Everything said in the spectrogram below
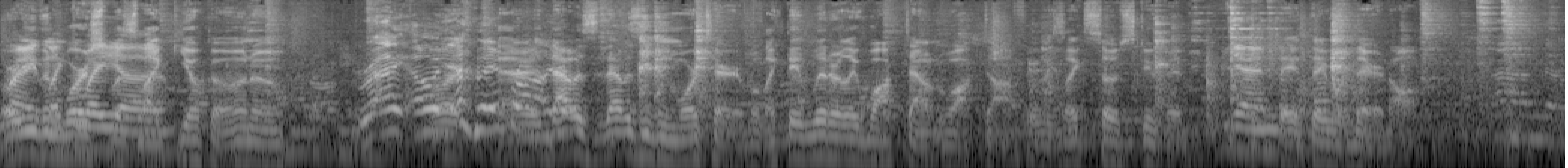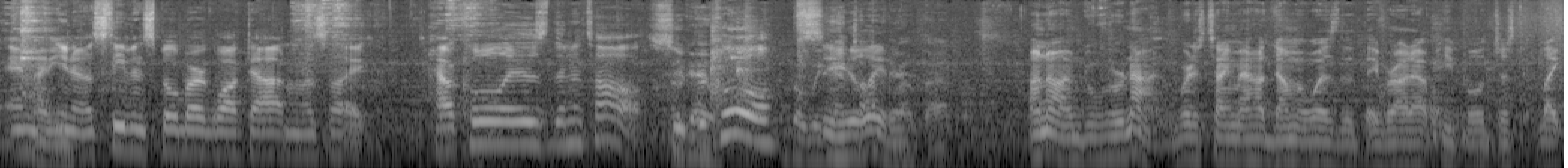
Or Right, even like worse way, was uh, like Yoko Ono. Right? Oh Or- yeah, they uh, brought out- that was that was even more terrible. Like they literally walked out and walked off. It was like so stupid. Yeah, and- they, they were there at all. And I mean- you know, Steven Spielberg walked out and was like, "How cool is the Natal? Super Okay, cool." But we See you later. about that. Oh no, I'm- we're not. We're just talking about how dumb it was that they brought out people just like,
